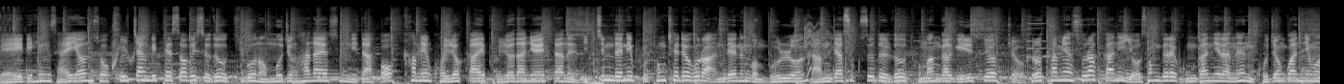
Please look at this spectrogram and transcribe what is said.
매일이 행사의 연속 출장 뷔페 서비스도 기본 업무 중 하나였습니다. 뻑하면 권력가에 불려다녀 했다는 이쯤 되니 보통 체력으로 안 되는 건 물론 남자 숙수들도 도망가기 일쑤였죠. 그렇다면 수락관이 여성들의 공간이라는 고정관념은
